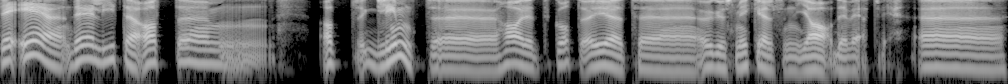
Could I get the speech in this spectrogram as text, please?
det er, det er lite at um, at Glimt uh, har et godt øye til August Mikkelsen, ja, det vet vi. Uh,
